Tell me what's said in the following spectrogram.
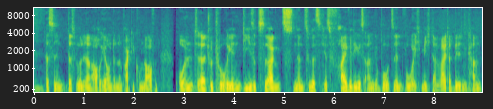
Mhm. Das, sind, das würde dann auch eher unter einem Praktikum laufen. Und äh, Tutorien, die sozusagen ein zusätzliches freiwilliges Angebot sind, wo ich mich dann weiterbilden kann,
